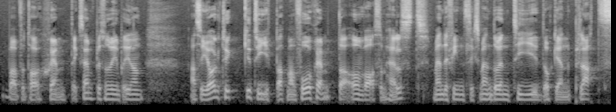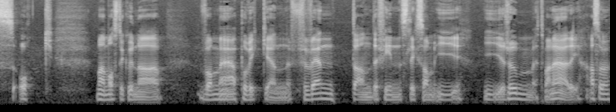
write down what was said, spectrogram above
bara för att ta skämtexempel som du var inne på innan. Alltså jag tycker typ att man får skämta om vad som helst, men det finns liksom ändå en tid och en plats och man måste kunna vara med på vilken förväntan det finns liksom i, i rummet man är i. Alltså,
